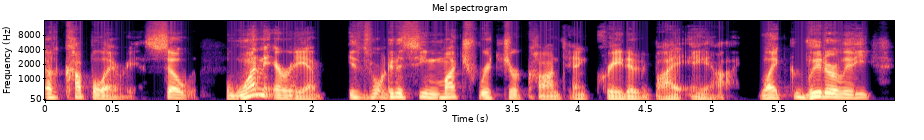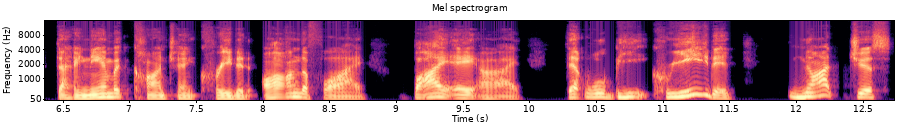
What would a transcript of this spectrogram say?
a couple areas. So one area is we're going to see much richer content created by AI, like literally dynamic content created on the fly by AI that will be created not just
